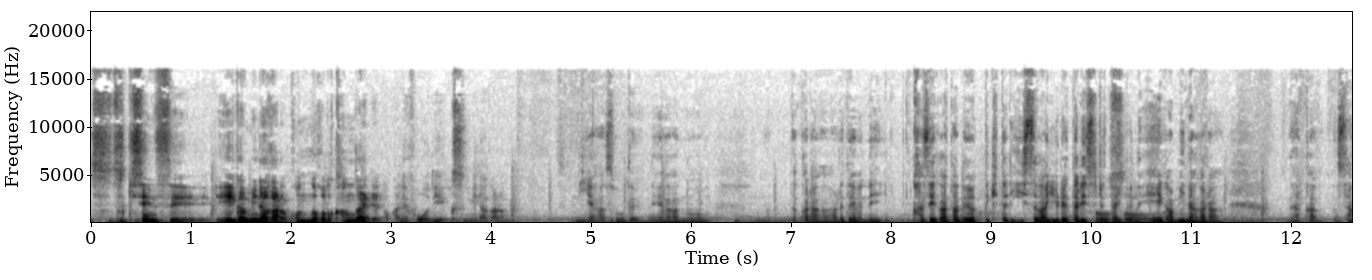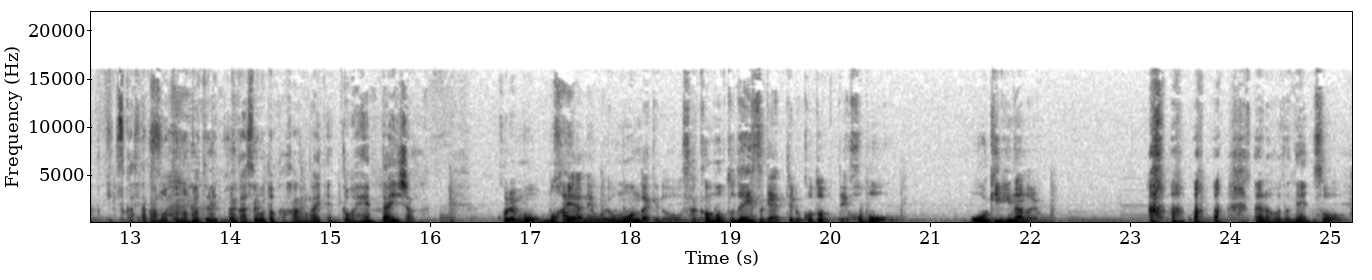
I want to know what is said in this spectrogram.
鈴木先生映画見ながらこんなこと考えてるのかね 4DX 見ながら。いやそうだよね。あのだからあれだよね。風が漂ってきたり椅子が揺れたりするタイプそうそう。の映画見ながらなんかさいつか坂本のバトルに生かそうとか考えてんド変態じゃん。これもうもはやね俺思うんだけど坂本デイズがやってることってほぼ大喜利なのよ。なるほどね。そう。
